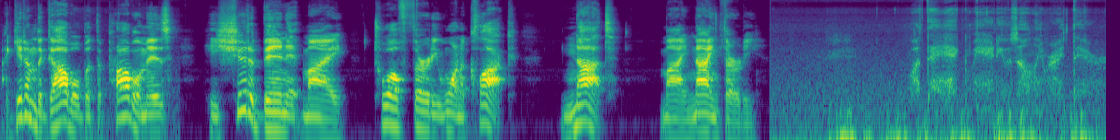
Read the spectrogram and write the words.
I get him to gobble, but the problem is he should have been at my 12:30, 1 o'clock, not my 9:30. What the heck, man? He was only right there.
